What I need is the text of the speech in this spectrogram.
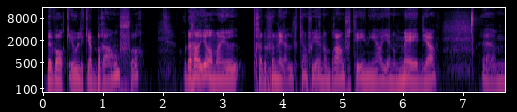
Bevaka olika branscher. Och det här gör man ju traditionellt, kanske genom branschtidningar, genom media. Ehm,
